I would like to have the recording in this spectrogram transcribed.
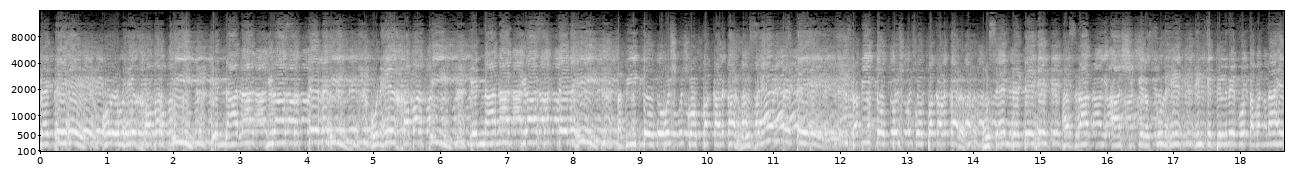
بیٹے ہیں اور انہیں خبر تھی کہ نانا گرا سکتے نہیں۔ انہیں خبر تھی کہ نانا گرا سکتے نہیں۔ تبھی تو پشک کو پکڑ کر حسین بیٹے ہیں۔ تبھی تو پشک کو پکڑ کر حسین بیٹے ہیں۔ حضرات کی عاشق رسول ہیں۔ ان کے دل میں وہ تمنا ہے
